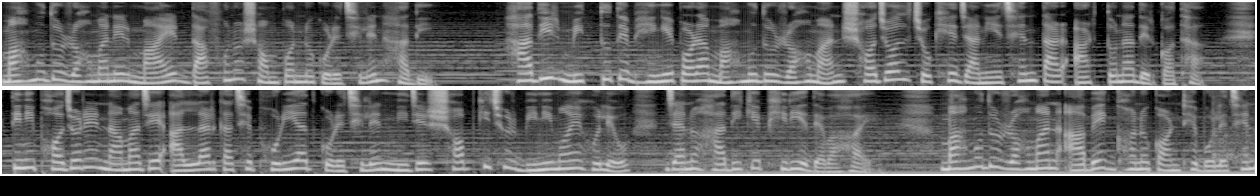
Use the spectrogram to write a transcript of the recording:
মাহমুদুর রহমানের মায়ের দাফনও সম্পন্ন করেছিলেন হাদি। হাদির মৃত্যুতে ভেঙে পড়া মাহমুদুর রহমান সজল চোখে জানিয়েছেন তার আর্তনাদের কথা। তিনি ফজরের নামাজে আল্লাহর কাছে ফরিয়াদ করেছিলেন নিজের সব কিছুর বিনিময়ে হলেও যেন হাদিকে ফিরিয়ে দেওয়া হয়। মাহমুদুর রহমান আবেগ ঘন কণ্ঠে বলেছেন,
